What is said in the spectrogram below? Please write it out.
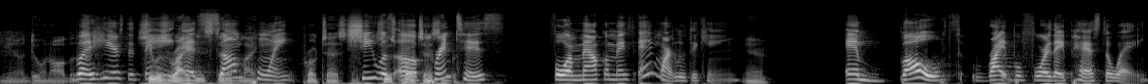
you know doing all the. but here's the thing she was writing at some like, point protesting. she was, a protesting, but- apprentice for malcolm x and martin luther king Yeah, and both right before they passed away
